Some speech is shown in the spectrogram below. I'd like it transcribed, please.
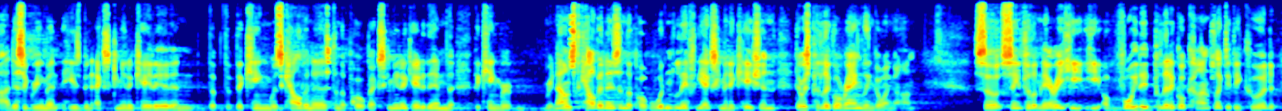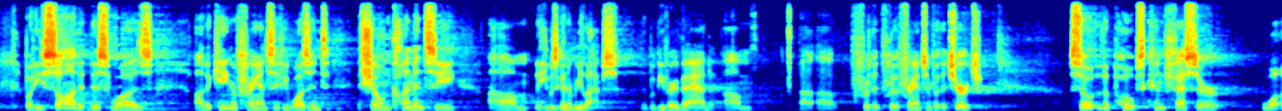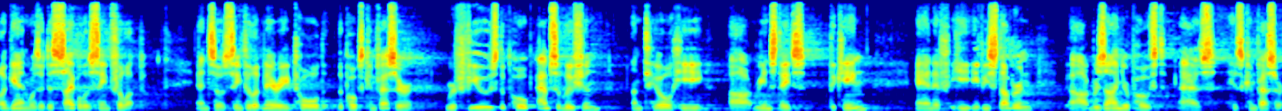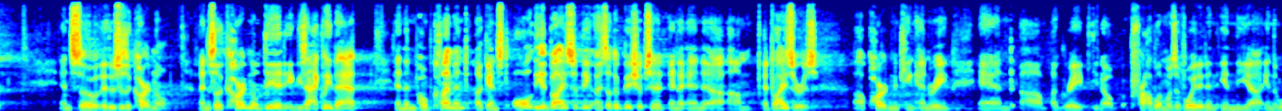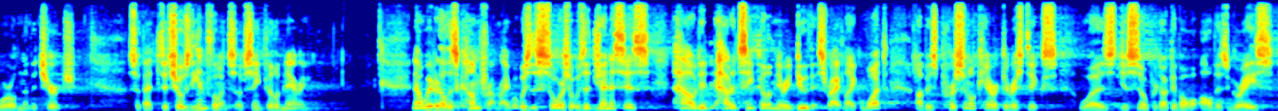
Uh, disagreement. He's been excommunicated, and the, the, the, king was Calvinist, and the Pope excommunicated him. The, the king re renounced Calvinism, the Pope wouldn't lift the excommunication. There was political wrangling going on. So St. Philip Neri, he, he avoided political conflict if he could, but he saw that this was uh, the King of France. If he wasn't shown clemency, um, he was going to relapse. It would be very bad um, uh, uh, for, the, for the France and for the church. So the Pope's confessor, well, again, was a disciple of St. Philip. And so St. Philip Neri told the Pope's confessor, refuse the Pope absolution until he uh, reinstates the king, and if, he, if he's stubborn, uh, resign your post as his confessor. And so this is a cardinal. And so the cardinal did exactly that. And then Pope Clement, against all the advice of the, his other bishops and, and, and uh, um, advisors, uh, pardoned King Henry, and um, a great you know, problem was avoided in, in, the, uh, in the world and in the church. So that, that shows the influence of St. Philip Neri. Now, where did all this come from, right? What was the source? What was the genesis? How did, how did St. Philip Neri do this, right? Like, what of his personal characteristics was just so productive of all this grace?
